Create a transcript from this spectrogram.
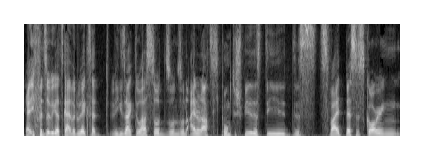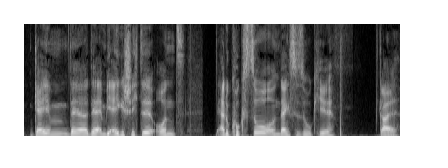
ja, ich finde es irgendwie ganz geil, weil du denkst halt, wie gesagt, du hast so, so, so ein 81-Punkte-Spiel, das die, das zweitbeste Scoring-Game der, der NBA-Geschichte und ja, du guckst so und denkst dir so, okay, geil.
